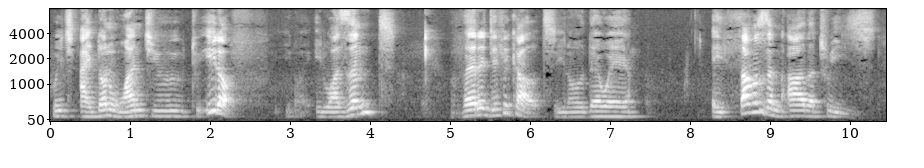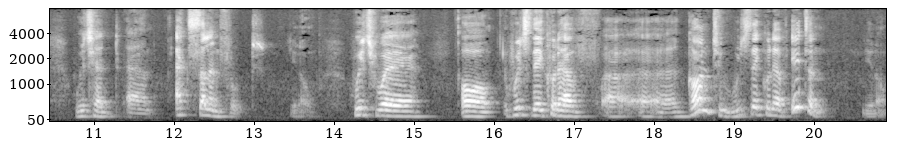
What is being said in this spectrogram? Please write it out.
which I don't want you to eat off. You know, it wasn't very difficult. You know, there were a thousand other trees which had um, excellent fruit, you know, which were or which they could have uh, uh, gone to, which they could have eaten, you know.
